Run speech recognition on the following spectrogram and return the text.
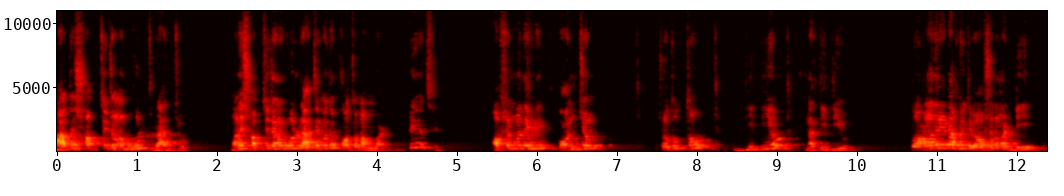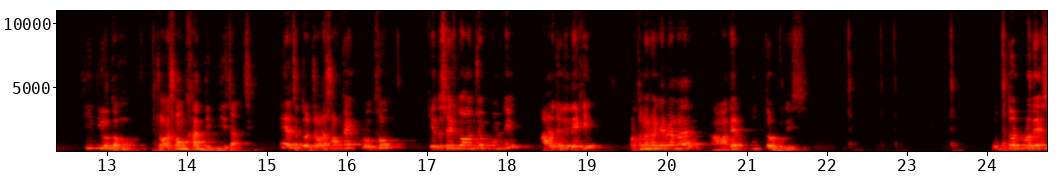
ভারতের সবচেয়ে জনবহুল রাজ্য। মানে সবচেয়ে জনবহুল রাজ্যের মধ্যে কত নম্বর ঠিক আছে? অপশন দেখে নিন পঞ্চম, চতুর্থ, দ্বিতীয় না তৃতীয়? তো আমাদের এটা হয়ে যাবে অপশন নাম্বার ডি তৃতীয়তম, জনসংখ্যার দিক দিয়ে যাচ্ছে। ঠিক আছে? তো জনসংখ্যায় প্রথম কেন্দ্রশাসিত অঞ্চল কোনটি? আমরা যদি দেখি প্রথমে হয়ে যাবে আমরা আমাদের উত্তরপ্রদেশ। উত্তরপ্রদেশ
